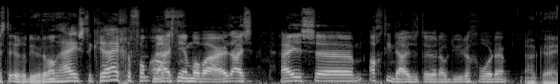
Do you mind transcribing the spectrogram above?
30.000 euro duurder. Want hij is te krijgen vanaf... Nou, hij is niet helemaal waar. Hij is, hij is eh, 18.000 euro duurder geworden. Oké,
